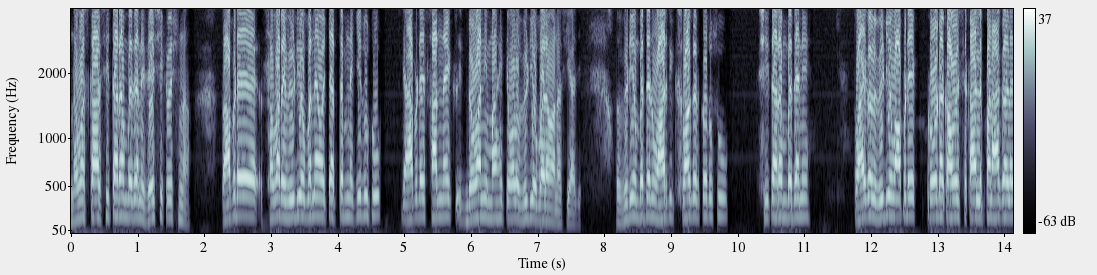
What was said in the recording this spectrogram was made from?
નમસ્કાર સીતારામ બધાને, જય શ્રી કૃષ્ણ. તો આપણે સવારે વીડિયો બનાવ્યો ત્યારે તમને કીધું હતું કે આપણે સાંજના એક દવાની માહિતીવાળો વીડિયો બનાવવાનો છે આજે. વીડિયો બધાનું હાર્દિક સ્વાગત કરું છું સીતારામ બધાને. તો આગળ વિડીયોમાં આપણે એક પ્રોડક્ટ આવે છે, કાલે પણ આગળ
